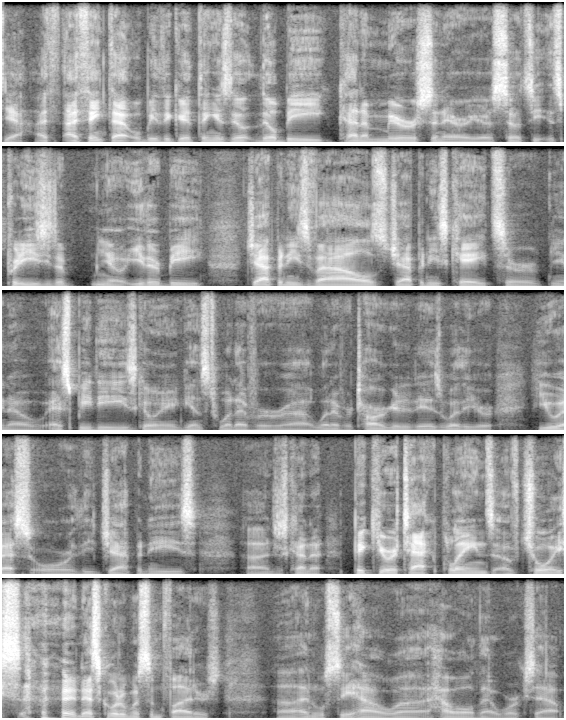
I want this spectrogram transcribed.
Yeah, I, th- I think that will be the good thing is they'll, they'll be kind of mirror scenarios, so it's it's pretty easy to you know either be Japanese vals, Japanese Kates, or you know SBDs going against whatever uh, whatever target it is, whether you're U.S. or the Japanese. Uh, just kind of pick your attack planes of choice and escort them with some fighters, uh, and we'll see how uh, how all that works out.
